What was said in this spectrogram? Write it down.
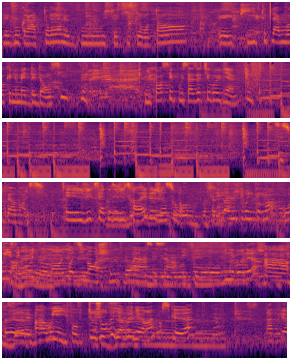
Le goût graton, le goût saucisse longtemps, euh, et puis toute l'amour que nous mettons dedans aussi. Mais pensez pour ça, ça tu reviens. C'est super bon ici. Et vu que c'est à côté du travail, ben, je viens souvent. pour une commande? Oui, c'est pour une commande, pour dimanche. Voilà, c'est ça. Il faut venir bonne heure Ah, euh, ah oui, il faut toujours venir bonne heure, hein, parce que... hein, Après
